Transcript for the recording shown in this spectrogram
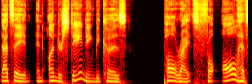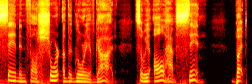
That's a an understanding because Paul writes, For all have sinned and fall short of the glory of God. So we all have sin. But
